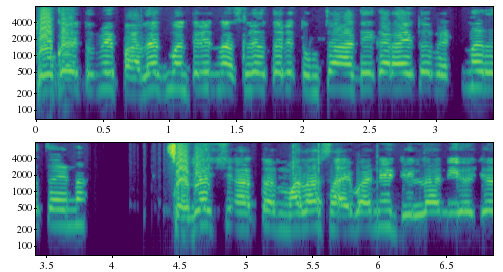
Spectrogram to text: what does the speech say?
तो काय तुम्ही पालकमंत्री नसले तरी तुमचा अधिकार आहे तो भेटणारच आहे ना? सदस्य आता मला साहेबांनी जिल्हा नियोजन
